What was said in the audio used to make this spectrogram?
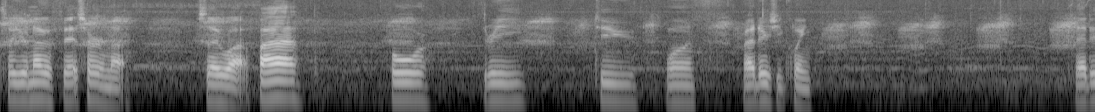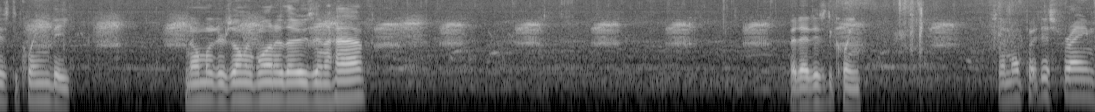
so you'll know if that's her or not. So uh, five, four, three, two, one. Right there's your queen. That is the queen bee. Normally there's only one of those in a hive. But that is the queen. So I'm going to put this frame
